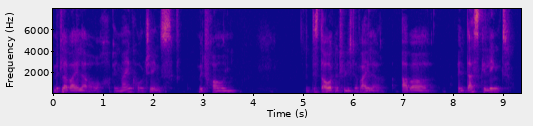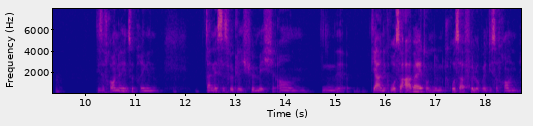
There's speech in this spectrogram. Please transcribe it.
mittlerweile auch in meinen Coachings mit Frauen, das dauert natürlich eine Weile, aber wenn das gelingt, diese Frauen dahin zu bringen, dann ist es wirklich für mich ähm, ja, eine große Arbeit und eine große Erfüllung, wenn diese Frauen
